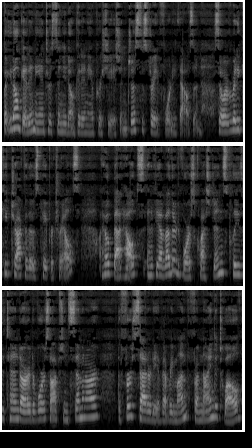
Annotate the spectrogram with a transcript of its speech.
But you don't get any interest and you don't get any appreciation, just the straight 40,000. So everybody keep track of those paper trails. I hope that helps. And if you have other divorce questions, please attend our divorce options seminar the first Saturday of every month from 9 to 12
